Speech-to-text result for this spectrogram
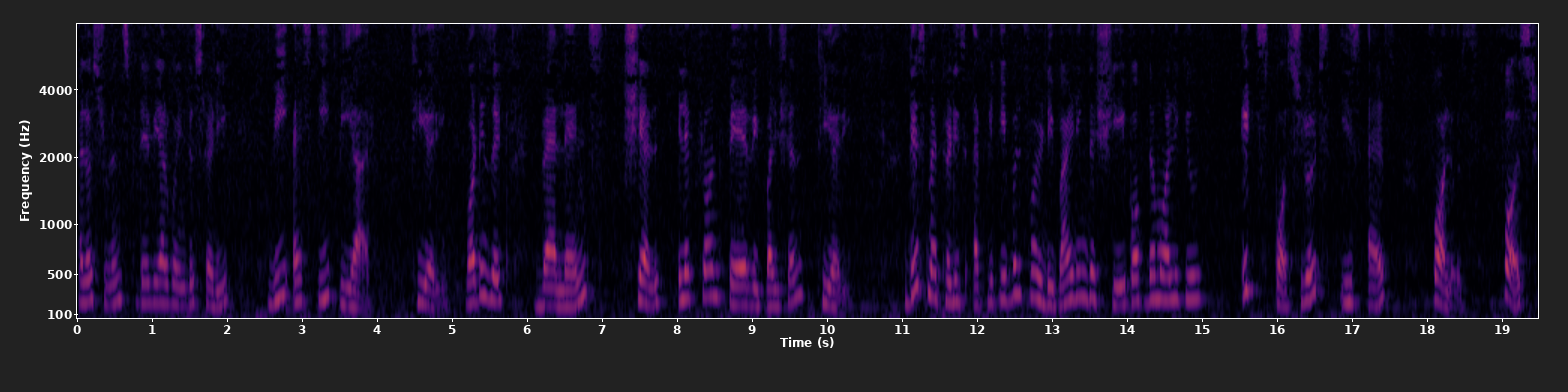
Hello students, today we are going to study VSEPR theory. What is it? Valence shell electron pair repulsion theory. This method is applicable for dividing the shape of the molecule. Its postulates is as follows. First,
